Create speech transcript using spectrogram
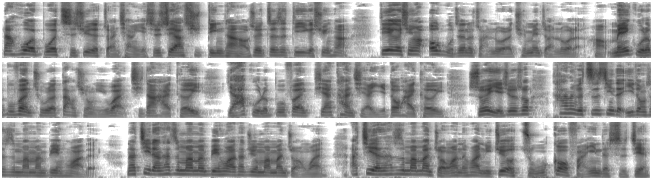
那会不会持续的转强，也是是要去盯它哈。所以这是第一个讯号。第二个讯号，欧股真的转弱了，全面转弱了。好，美股的部分除了道琼以外，其他还可以。雅股的部分现在看起来也都还可以。所以也就是说，它那个资金的移动它是慢慢变化的。那既然它是慢慢变化，它就慢慢转弯啊。既然它是慢慢转弯的话，你就有足够反应的时间。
